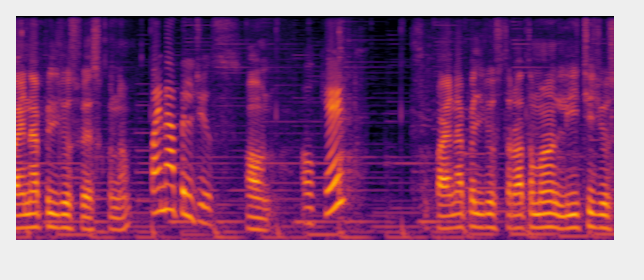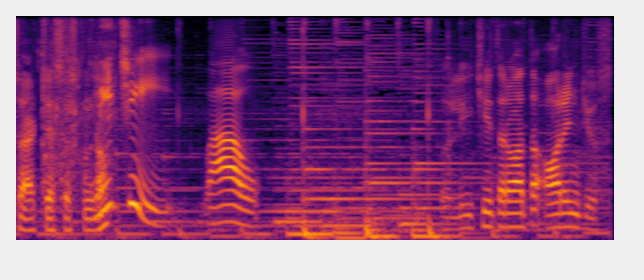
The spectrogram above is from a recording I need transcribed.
పైనాపిల్ జ్యూస్ వేసుకున్నాం. Pineapple juice. అవును. ఓకే. పైనాపిల్ జ్యూస్ తర్వాత మనం లీచీ జ్యూస్ యాడ్ చేసేసుకుంటాం లీచీ? వావ్. లీచీ తర్వాత orange juice.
